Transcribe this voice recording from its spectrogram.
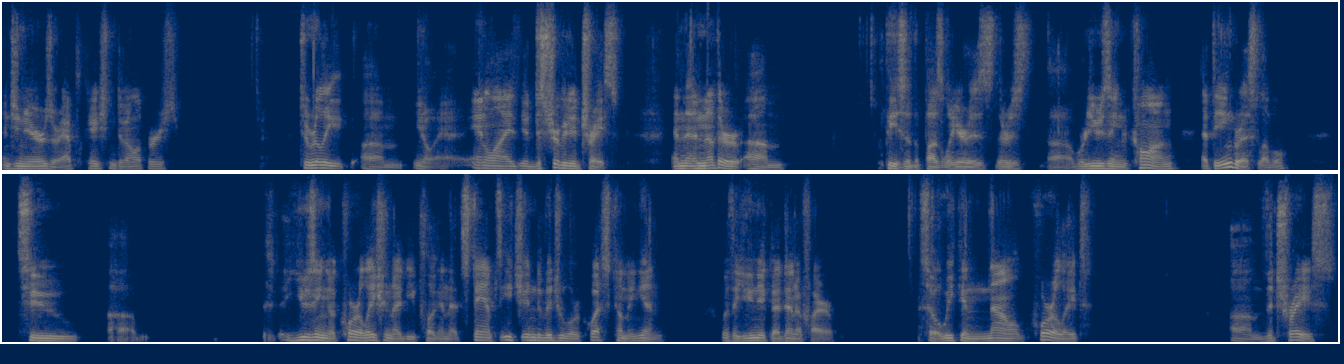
engineers or application developers to really, um, you know, analyze a distributed trace. And then another um, piece of the puzzle here is there's, uh, we're using Kong at the ingress level to um, using a correlation ID plugin that stamps each individual request coming in with a unique identifier. So we can now correlate um, the trace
